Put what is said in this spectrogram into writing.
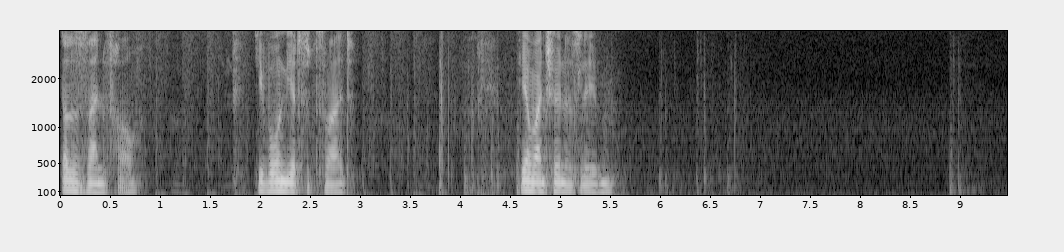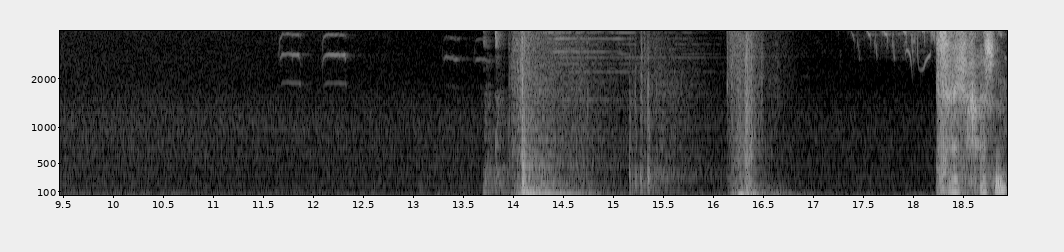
Das ist seine Frau. Die wohnen hier zu zweit. Die haben ein schönes Leben. Mich verarschen?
